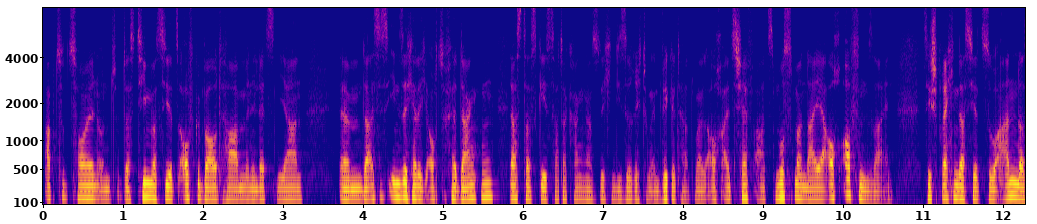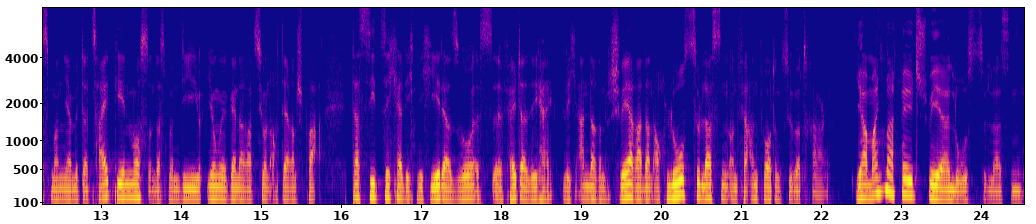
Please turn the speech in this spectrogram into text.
abzuzollen. Und das Team, was Sie jetzt aufgebaut haben in den letzten Jahren, Ähm, da ist es Ihnen sicherlich auch zu verdanken, dass das Geesthachter Krankenhaus sich in diese Richtung entwickelt hat, weil auch als Chefarzt muss man da ja auch offen sein. Sie sprechen das jetzt so an, dass man ja mit der Zeit gehen muss und dass man die junge Generation auch deren Sprache, das sieht sicherlich nicht jeder so. Es äh, fällt da sicherlich anderen schwerer, dann auch loszulassen und Verantwortung zu übertragen. Ja, manchmal fällt es schwer loszulassen,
